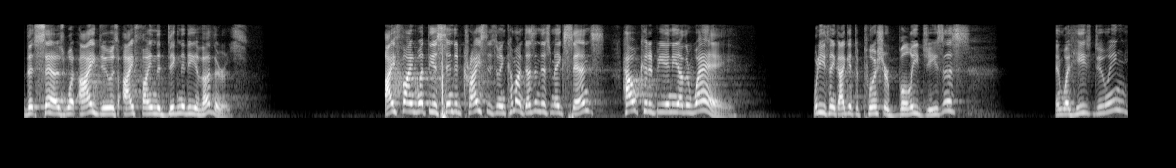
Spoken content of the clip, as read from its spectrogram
that says what I do is I find the dignity of others. I find what the ascended Christ is doing. Come on, doesn't this make sense? How could it be any other way? What do you think? I get to push or bully Jesus and what he's doing?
